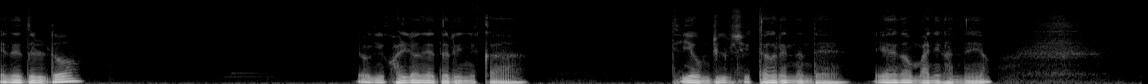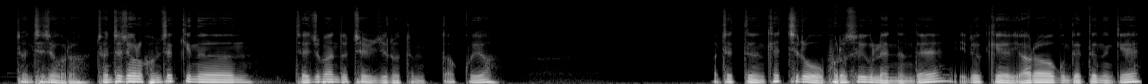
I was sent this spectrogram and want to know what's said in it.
얘네들도 여기 관련 애들이니까 뒤에 움직일 수 있다 그랬는데 얘네가 많이 갔네요. 전체적으로 전체적으로 검색기는 제주 반도체 위주로 좀 떴고요. 어쨌든 캐치로 5% 수익을 냈는데 이렇게 여러 군데 뜨는 게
